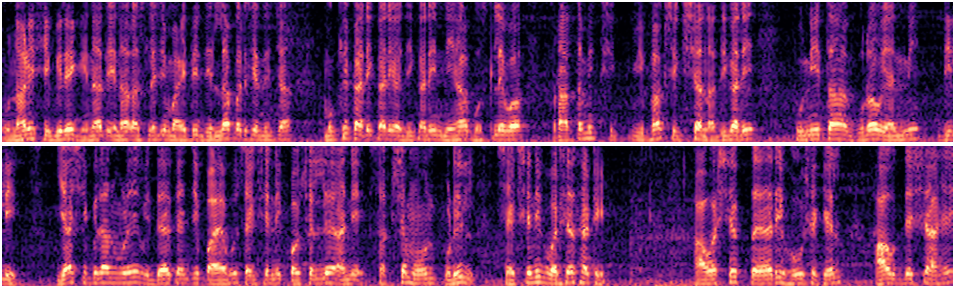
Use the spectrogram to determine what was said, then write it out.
उन्हाळी शिबिरे घेण्यात येणार असल्याची माहिती जिल्हा परिषदेच्या मुख्य कार्यकारी अधिकारी नेहा भोसले व प्राथमिक शिक विभाग शिक्षण अधिकारी पुनीता गुरव यांनी दिली. या शिबिरांमुळे विद्यार्थ्यांची पायाभूत शैक्षणिक कौशल्य आणि सक्षम होऊन पुढील शैक्षणिक वर्षासाठी आवश्यक तयारी होऊ शकेल. हा उद्देश आहे.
